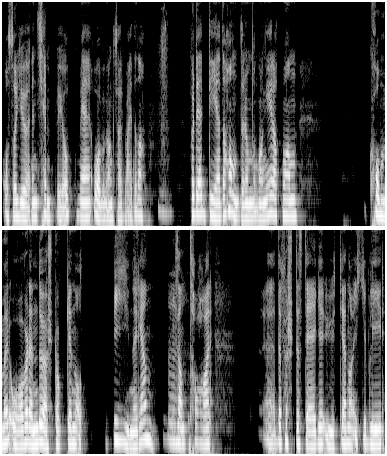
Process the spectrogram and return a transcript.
også gjør en kjempejobb med overgangsarbeidet, da. For det er det det handler om noen ganger, at man kommer over den dørstokken og begynner igjen. Sant? Tar eh, det første steget ut igjen og ikke blir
